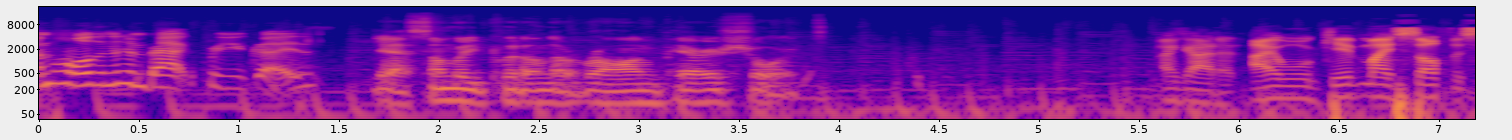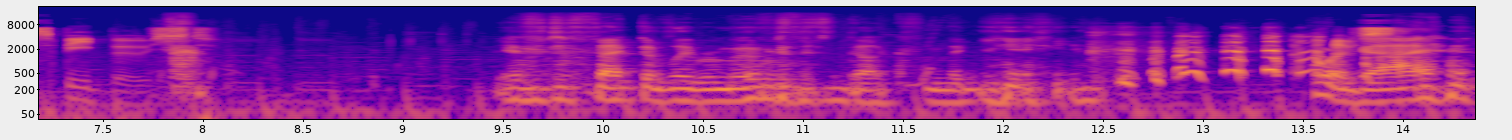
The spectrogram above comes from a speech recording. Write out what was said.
I'm holding him back for you guys. Yeah, somebody put on the wrong pair of shorts. I got it. I will give myself a speed boost. You've effectively removed this duck from the game. Poor guy.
